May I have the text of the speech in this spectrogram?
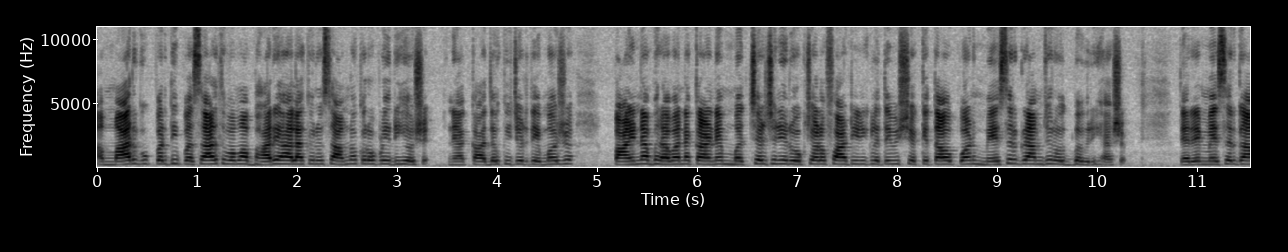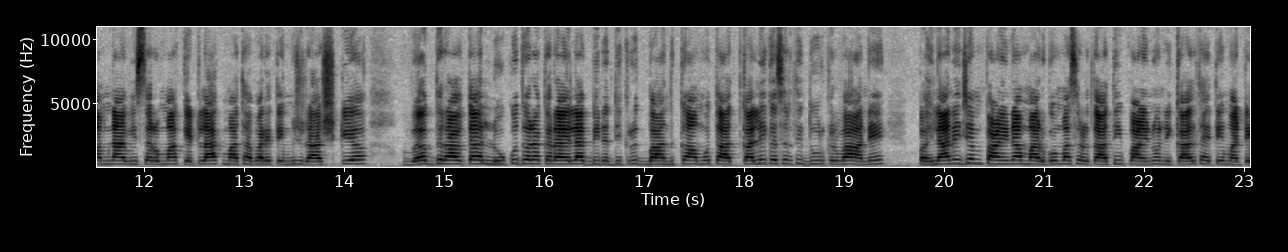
આ માર્ગ ઉપરથી પસાર થવામાં ભારે હાલાકીનો સામનો કરવો પડી રહ્યો છે અને આ કાદવ કીચડ તેમજ પાણીના ભરાવાના કારણે મચ્છરજન્ય રોગચાળો ફાટી નીકળે તેવી શક્યતાઓ પણ મેસર ગ્રામજનો ઉદ્ભવી રહ્યા છે. ત્યારે મેસર ગામના વિસ્તારોમાં કેટલાક માથાભારે તેમજ રાજકીય વગ ધરાવતા લોકો દ્વારા કરાયેલા બિનઅધિકૃત બાંધકામો તાત્કાલિક અસરથી દૂર કરવા અને પહેલાની જેમ પાણીના માર્ગોમાં સરળતાથી પાણીનો નિકાલ થાય તે માટે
